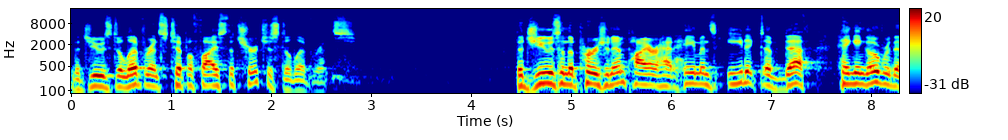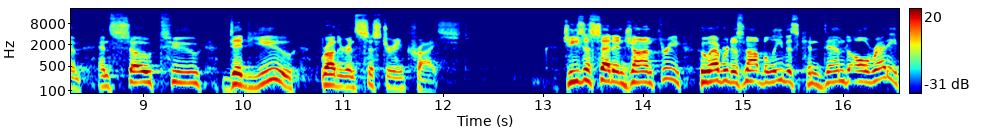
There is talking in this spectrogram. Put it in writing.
The Jews' deliverance typifies the church's deliverance. The Jews in the Persian Empire had Haman's edict of death hanging over them, and so too did you, brother and sister in Christ. Jesus said in John 3 Whoever does not believe is condemned already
